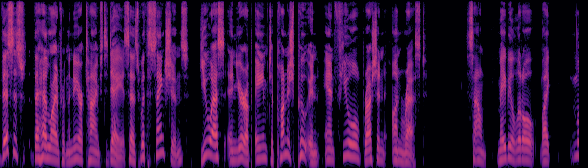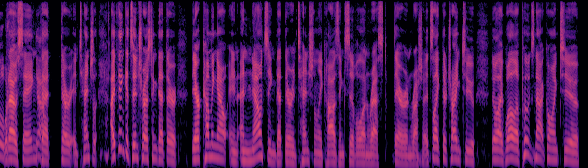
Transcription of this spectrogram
This is the headline from the New York Times today. It says With sanctions, U.S. and Europe aim to punish Putin and fuel Russian unrest. Sound maybe a little like little what I was saying yeah. that they're intentionally. I think it's interesting that they're they're coming out and announcing that they're intentionally causing civil unrest there in Russia. It's like they're trying to. They're like, well, if Putin's not going to.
